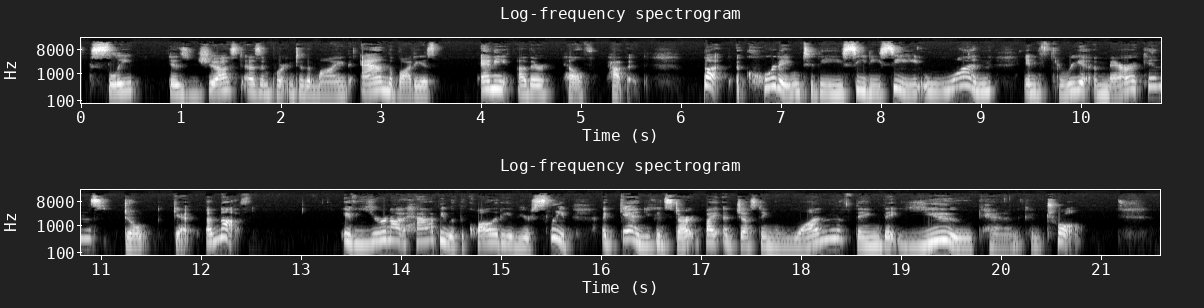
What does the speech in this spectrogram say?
Sleep is just as important to the mind and the body as any other health habit. But according to the CDC, one in three Americans don't get enough. If you're not happy with the quality of your sleep, again, you can start by adjusting one thing that you can control.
